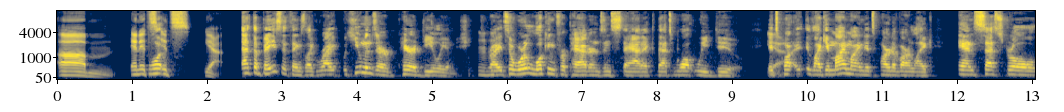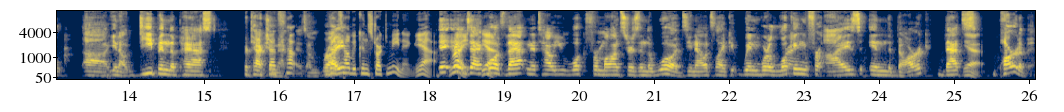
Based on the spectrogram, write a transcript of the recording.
Um, and it's Well- it's yeah. at the base of things, like right, humans are pareidolia machines, Mm-hmm. right? So we're looking for patterns and static. That's what we do. It's Yeah. part, like in my mind, it's part of our like ancestral, uh, you know, deep in the past protection That's how, mechanism, right? that's how we construct meaning. Yeah. It- Right, Exactly. yeah. Well, it's that, and it's how you look for monsters in the woods. You know, it's like when we're looking for eyes in the dark. That's Yeah. part of it.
